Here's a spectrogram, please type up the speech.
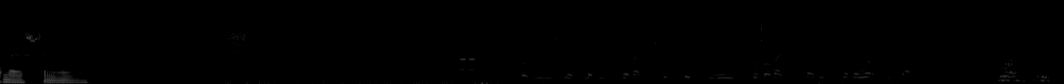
Ona jeszcze nie wie. Powinniśmy zmobilizować wszystkie siły i spróbować przebić się do Warfielda. Warfield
